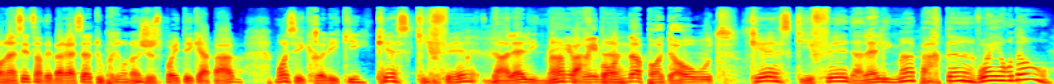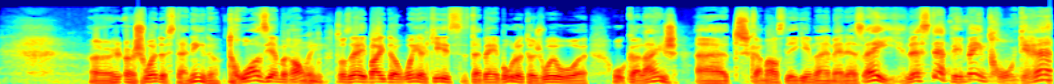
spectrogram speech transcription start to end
On a essayé de s'en débarrasser à tout prix, on n'a juste pas été capable. Moi, c'est Krolicki. Qu'est-ce qu'il fait dans l'alignement Eh partant? oui, mais on n'a pas d'autres. Qu'est-ce qu'il fait dans l'alignement partant? Voyons donc. Un, un choix de cette année. Là. Troisième ronde. Oui. Tu vas dire, hey, by the way, OK, c'était bien beau, tu as joué au, euh, au collège, euh, tu commences les games dans la MLS. Hey, le step est bien trop grand.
